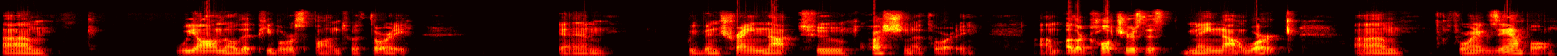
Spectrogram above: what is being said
Um, we all know that people respond to authority, and we've been trained not to question authority. Um, other cultures, this may not work. Um, for an example,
